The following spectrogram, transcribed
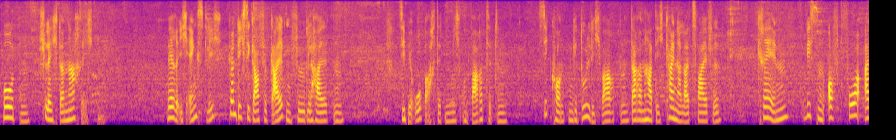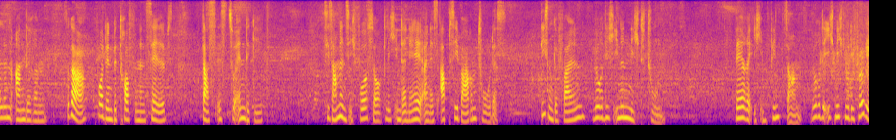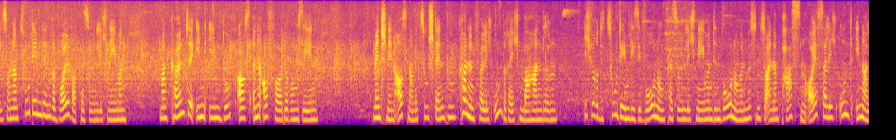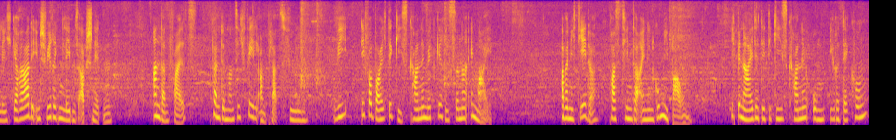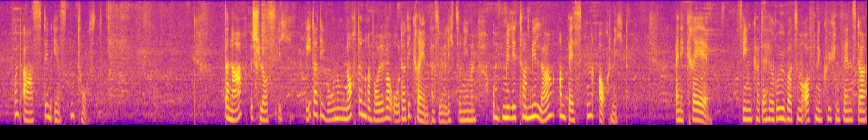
Boten schlechter Nachrichten. Wäre ich ängstlich, könnte ich sie gar für Galgenvögel halten, Sie beobachteten mich und warteten. Sie konnten geduldig warten, daran hatte ich keinerlei Zweifel. Krähen wissen oft vor allen anderen, sogar vor den Betroffenen selbst, dass es zu Ende geht. Sie sammeln sich vorsorglich in der Nähe eines absehbaren Todes. Diesen Gefallen würde ich ihnen nicht tun. Wäre ich empfindsam, würde ich nicht nur die Vögel, sondern zudem den Revolver persönlich nehmen man könnte in ihm durchaus eine Aufforderung sehen. Menschen in Ausnahmezuständen können völlig unberechenbar handeln. Ich würde zudem diese Wohnung persönlich nehmen, denn Wohnungen müssen zu einem passen, äußerlich und innerlich, gerade in schwierigen Lebensabschnitten. Andernfalls könnte man sich fehl am Platz fühlen, wie die verbeulte Gießkanne mit gerissener Emai. Aber nicht jeder passt hinter einen Gummibaum. Ich beneidete die Gießkanne um ihre Deckung und aß den ersten Toast. Danach beschloss ich, weder die Wohnung noch den Revolver oder die Krähen persönlich zu nehmen und Milita Miller am besten auch nicht. Eine Krähe zwinkerte herüber zum offenen Küchenfenster.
